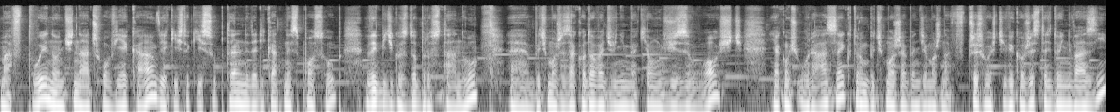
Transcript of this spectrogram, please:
ma wpłynąć na człowieka w jakiś taki subtelny, delikatny sposób, wybić go z dobrostanu, e, być może zakodować w nim jakąś złość, jakąś urazę, którą być może będzie można w przyszłości wykorzystać do inwazji,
